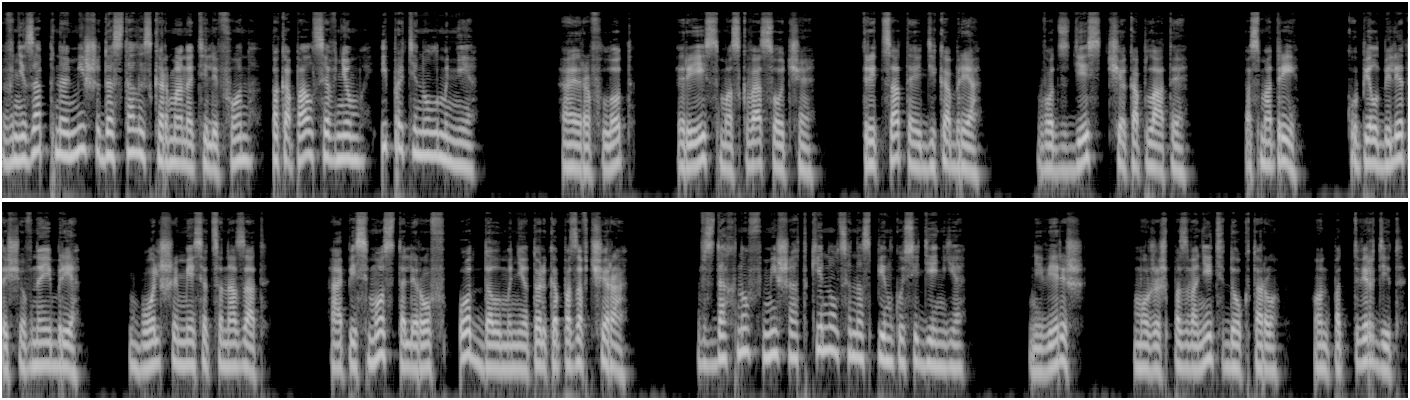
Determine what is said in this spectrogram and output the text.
Внезапно Миша достал из кармана телефон, покопался в нем и протянул мне. «Аэрофлот, рейс Москва-Сочи, 30 декабря. Вот здесь чек оплаты. Посмотри, купил билет еще в ноябре. Больше месяца назад. А письмо Столяров отдал мне только позавчера. Вздохнув, Миша откинулся на спинку сиденья. «Не веришь? Можешь позвонить доктору. Он подтвердит».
